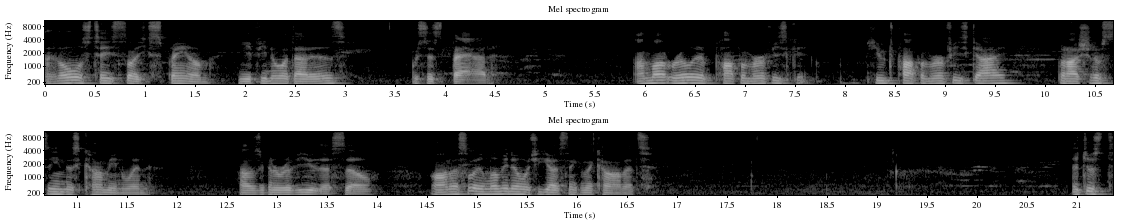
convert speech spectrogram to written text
It almost tastes like spam, if you know what that is. It's just bad. I'm not really a Papa Murphy's huge Papa Murphy's guy, but I should have seen this coming when I was going to review this. So, honestly, let me know what you guys think in the comments. It just,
